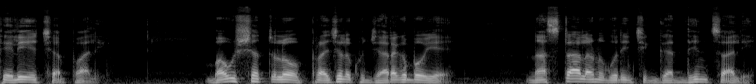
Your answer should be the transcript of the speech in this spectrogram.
తెలియచెప్పాలి. భవిష్యత్తులో ప్రజలకు జరగబోయే నష్టాలను గురించి గర్ధించాలి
